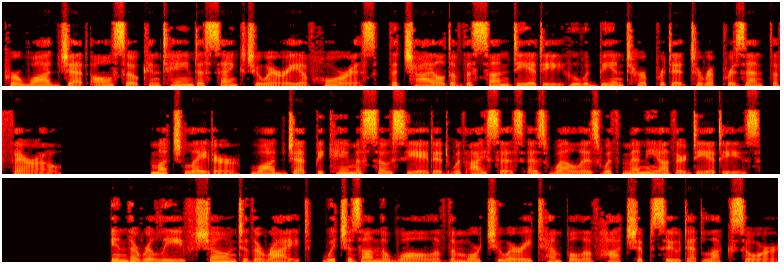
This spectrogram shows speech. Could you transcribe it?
Per Wadjet also contained a sanctuary of Horus, the child of the sun deity who would be interpreted to represent the pharaoh. Much later, Wadjet became associated with Isis as well as with many other deities. In the relief shown to the right, which is on the wall of the mortuary temple of Hatshepsut at Luxor,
